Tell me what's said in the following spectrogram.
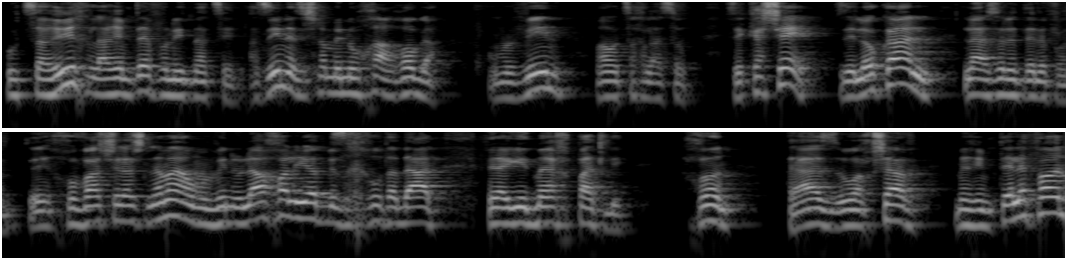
הוא צריך להרים טלפון להתנצל. אז הנה, יש לו מנוחה, רוגע. הוא מבין מה הוא צריך לעשות. זה קשה, זה לא קל לעשות את טלפון. זה חובה של השלמה, הוא מבין, הוא לא יכול להיות בזכיחות הדעת ולהגיד מה אכפת לי. נכון? ואז הוא עכשיו מרים טלפון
